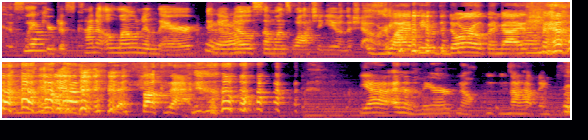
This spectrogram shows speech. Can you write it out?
because like Yeah. you're just kind of alone in there and Yeah. you know someone's watching you in the shower. This is why I pee with the door open, guys. Fuck that. yeah, and then the mirror. No, not happening. Uh,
